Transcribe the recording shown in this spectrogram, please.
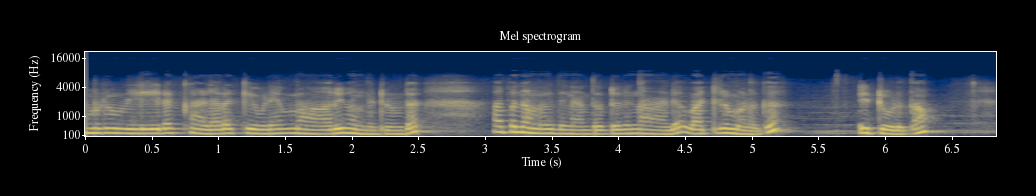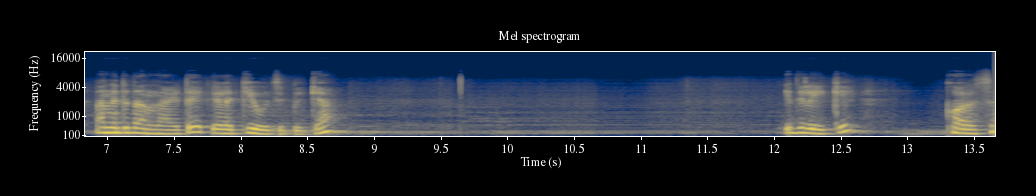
നമ്മുടെ ഉള്ളിയുടെ കളറൊക്കെ ഇവിടെ മാറി വന്നിട്ടുണ്ട്. അപ്പോൾ നമ്മൾ ഇതിനകത്തോട്ടൊരു നാല് വറ്റൽമുളക് ഇട്ട് കൊടുക്കാം. എന്നിട്ട് നന്നായിട്ട് ഇളക്കി യോജിപ്പിക്കാം. ഇതിലേക്ക് കുറച്ച്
